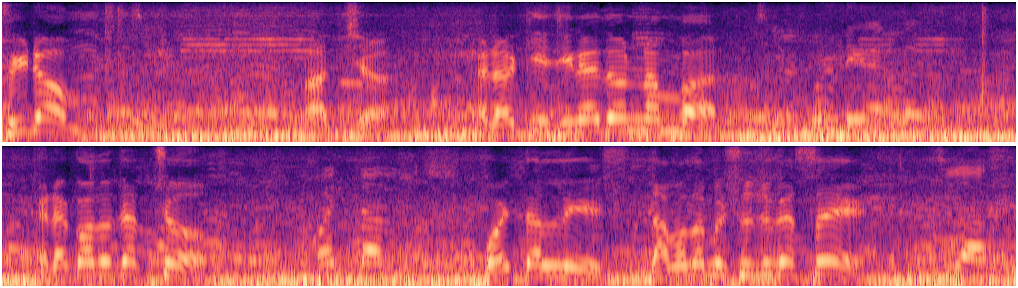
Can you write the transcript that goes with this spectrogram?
ফ্রিডম আচ্ছা। এটা কি ঝিনাইদহ নাম্বার? এটা কত যাচ্ছ? পঁয়তাল্লিশ। পঁয়তাল্লিশ। দামাদামের সুযোগ আছে? জি আছে।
